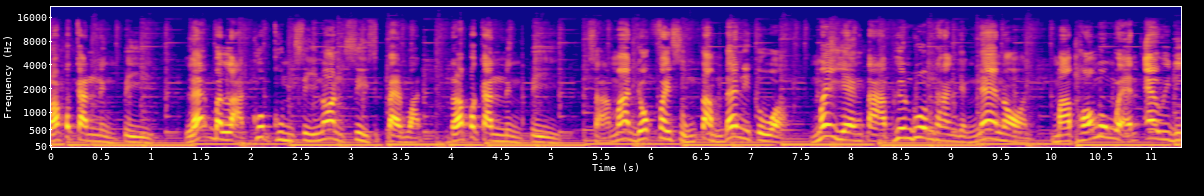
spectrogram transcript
รับประกัน 1 ปี และบัลลาดควบคุม Xenon 48 วัตต์ รับประกัน 1 ปี สามารถยกไฟสูงต่ำได้ในตัว ไม่แยงตาเพื่อนร่วมทางอย่างแน่นอน มาพร้อมวงแหวน LED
